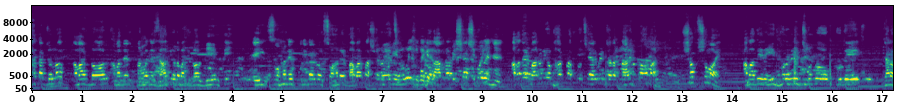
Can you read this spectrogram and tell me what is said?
থাকার জন্য আমার দল আমাদের বাংলাদেশ জাতীয়তাবাদী দল বিএনপি এই সোহানের পরিবার এবং সোহানের বাবার পাশে রয়েছে এবং আমরা বিশ্বাস করি আমাদের মাননীয় ভারপ্রাপ্ত চেয়ারম্যান জনাব তারেক রহমান সব সময় আমাদের এই ধরনের ছোট খুদে যারা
